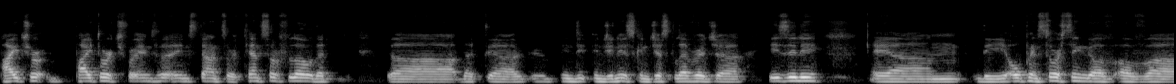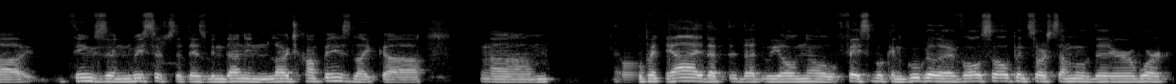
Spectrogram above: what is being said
PyTorch, PyTorch, for instance, or TensorFlow that uh, that engineers can just leverage easily. Um, the open sourcing of of things and research that has been done in large companies like um, OpenAI that that we all know, Facebook and Google have also open sourced some of their work,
